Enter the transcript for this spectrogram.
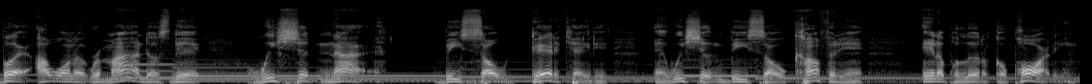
But I want to remind us that we should not be so dedicated and we shouldn't be so confident in a political party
